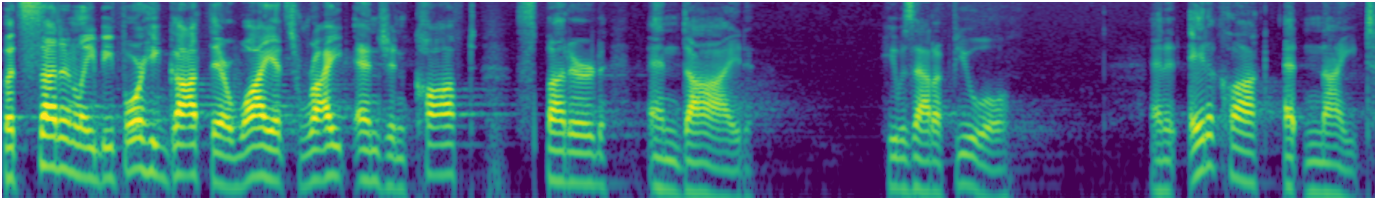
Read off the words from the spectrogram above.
But suddenly, before he got there, Wyatt's right engine coughed sputtered, and died. He was out of fuel. And at 8 o'clock at night,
